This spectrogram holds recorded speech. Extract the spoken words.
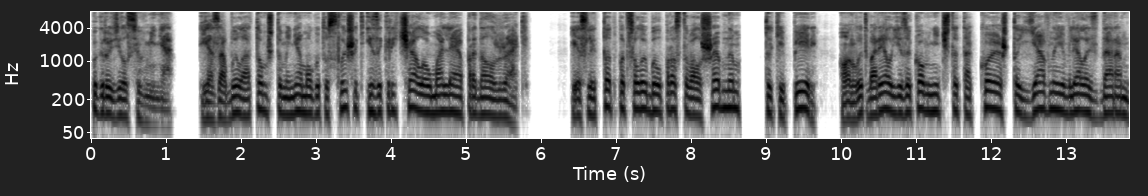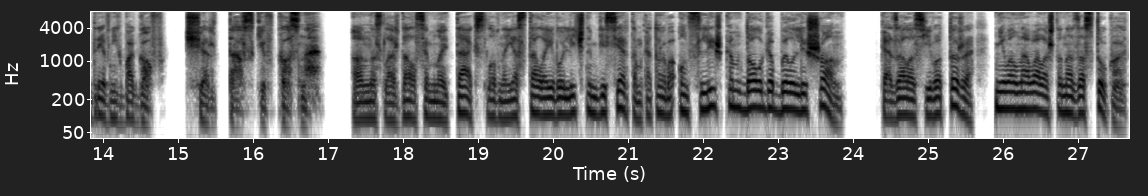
погрузился в меня. Я забыла о том, что меня могут услышать, и закричала, умоляя продолжать. Если тот поцелуй был просто волшебным, то теперь он вытворял языком нечто такое, что явно являлось даром древних богов. Чертовски вкусно. Он наслаждался мной так, словно я стала его личным десертом, которого он слишком долго был лишен. Казалось, его тоже не волновало, что нас застукают.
